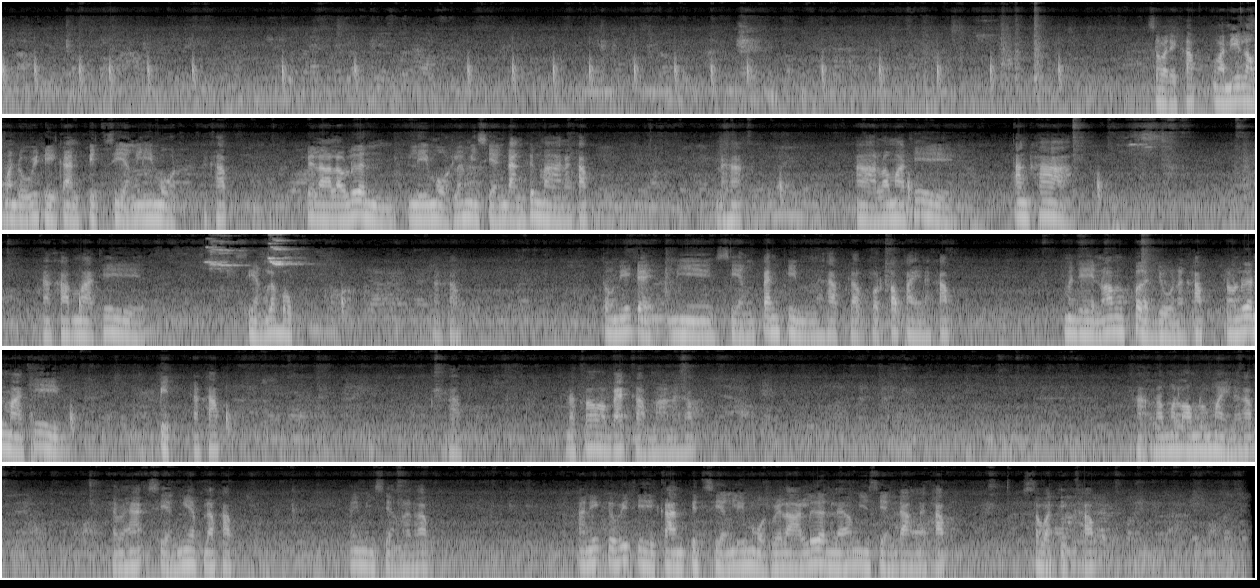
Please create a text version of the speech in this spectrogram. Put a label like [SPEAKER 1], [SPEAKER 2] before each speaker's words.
[SPEAKER 1] สวัสดีครับ วันนี้เรามาดูวิธีการปิดเสียงรีโมทนะครับ เวลาเราเลื่อนรีโมทแล้วมีเสียงดังขึ้นมานะครับนะฮะอ่าเรามาที่ตั้งค่านะครับมาที่เสียงระบบนะครับ รงนี้จะมีเสียงแป้นพิมพ์นะครับ เรากดเข้าไปนะครับ มันจะเห็นว่ามันเปิดอยู่นะครับ เราเลื่อนมาที่ปิดนะครับครับ แล้วก็แบ็กกลับมานะครับเรามาลองดูใหม่นะครับเห็นไหมฮะเสียงเงียบแล้วครับ ไม่มีเสียงแล้วครับ อันนี้คือวิธีการปิดเสียงรีโมทเวลาเลื่อนแล้วมีเสียงดังนะครับ สวัสดีครับ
